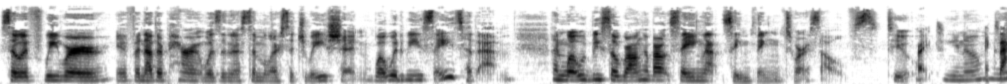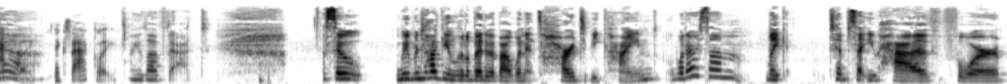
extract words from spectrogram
So if we were, if another parent was in a similar situation, what would we say to them? And what would be so wrong about saying that same thing to ourselves too? Right. You know? Exactly. Yeah. Exactly. I love that. So we've been talking a little bit about when it's hard to be kind. What are some like tips that you have for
